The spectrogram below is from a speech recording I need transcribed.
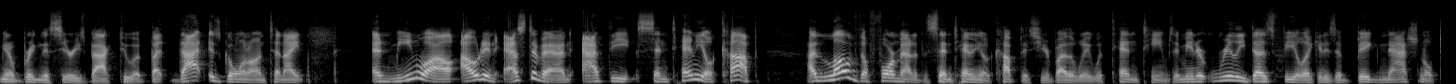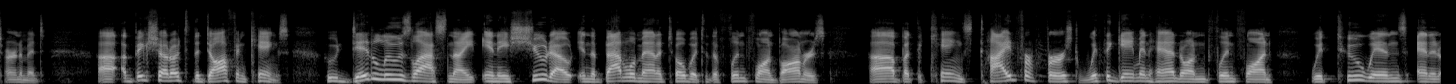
you know bring this series back to it. But that is going on tonight. And meanwhile, out in Estevan at the Centennial Cup, I love the format of the Centennial Cup this year. By the way, with ten teams, I mean it really does feel like it is a big national tournament. Uh, a big shout out to the Dauphin Kings, who did lose last night in a shootout in the Battle of Manitoba to the Flin Flon Bombers. Uh, but the Kings tied for first with the game in hand on Flin Flon with two wins and an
